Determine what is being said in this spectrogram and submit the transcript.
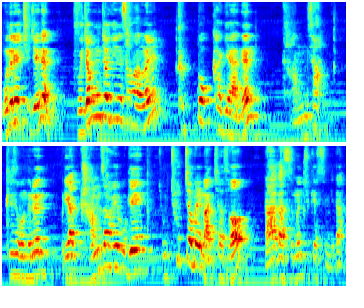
오늘의 주제는 부정적인 상황을 극복하게 하는 감사. 그래서 오늘은 우리가 감사 회복에 좀 초점을 맞춰서 나아갔으면 좋겠습니다.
